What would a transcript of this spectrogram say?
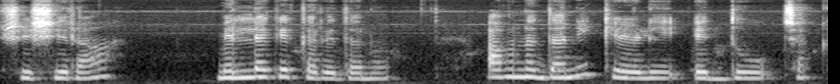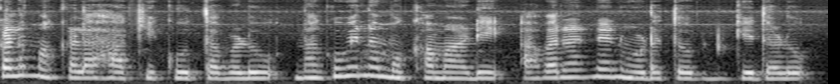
ಶಿಶಿರ ಮೆಲ್ಲಗೆ ಕರೆದನು. ಅವನ ದನಿ ಕೇಳಿ ಎದ್ದು ಚಕ್ಕಳ ಮಕ್ಕಳ ಹಾಕಿ ಕೂತವಳು ನಗುವಿನ ಮುಖ ಮಾಡಿ ಅವನನ್ನೇ ನೋಡತೊಡಗಿದಳು.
